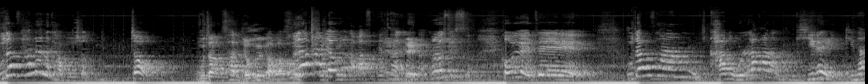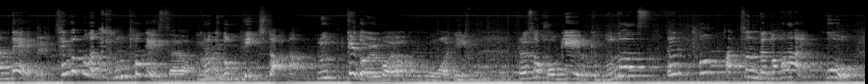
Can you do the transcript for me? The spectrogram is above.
우장 산에는 가보셨죠? 우장산 역을 가봤어요. 우장산 역을 가봤어 괜찮아 네. 그럴 수 있어 거기가 이제 우장산 간 올라가는 그 길에 있긴 한데 네. 생각보다 중턱에 있어요 그렇게 음. 높이 있지도 않아 그리고 꽤 넓어요 그 공원이 그래서 거기에 이렇게 문화센터 같은 데도 하나 있고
